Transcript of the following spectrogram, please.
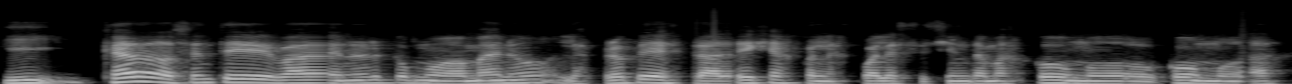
y cada docente va a tener como a mano las propias estrategias con las cuales se sienta más cómodo o cómoda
